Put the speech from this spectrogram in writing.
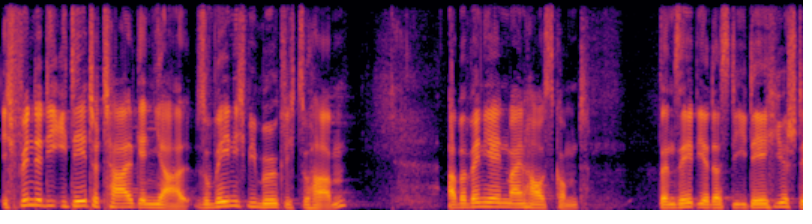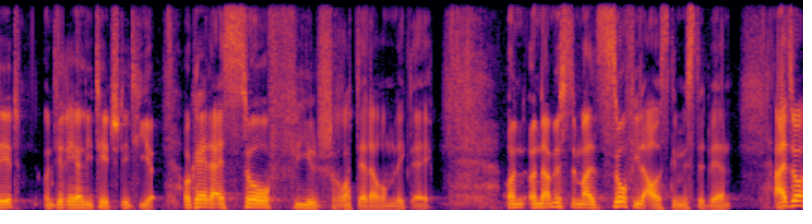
Ich finde die Idee total genial, so wenig wie möglich zu haben. Aber wenn ihr in mein Haus kommt, dann seht ihr, dass die Idee hier steht und die Realität steht hier. Okay, da ist so viel Schrott, der da rumliegt, ey. Und, und da müsste mal so viel ausgemistet werden. Also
